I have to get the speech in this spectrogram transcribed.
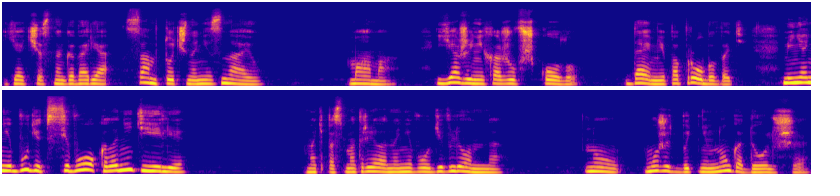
Я, честно говоря, сам точно не знаю. Мама, я же не хожу в школу. Дай мне попробовать. Меня не будет всего около недели. Мать посмотрела на него удивленно. Ну, может быть, немного дольше.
